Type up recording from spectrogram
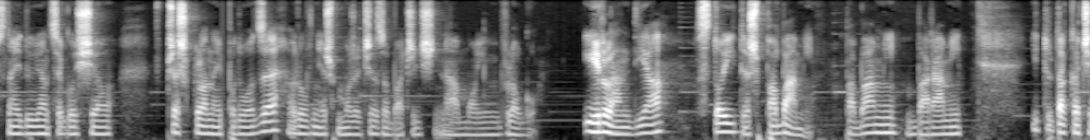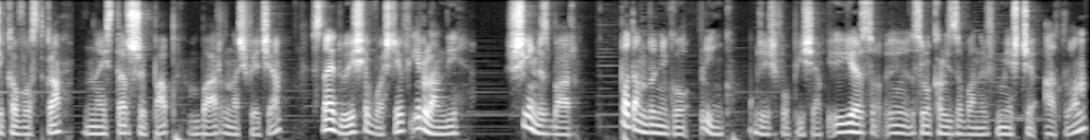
znajdującego się przeszklonej podłodze, również możecie zobaczyć na moim vlogu. Irlandia stoi też pubami pubami, barami. I tu taka ciekawostka: najstarszy pub, bar na świecie, znajduje się właśnie w Irlandii. Sheen's Bar. Podam do niego link gdzieś w opisie. Jest y, zlokalizowany w mieście Athlon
